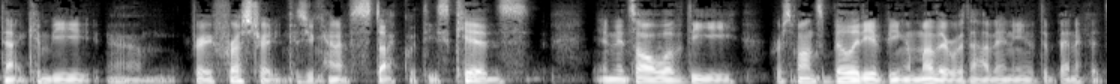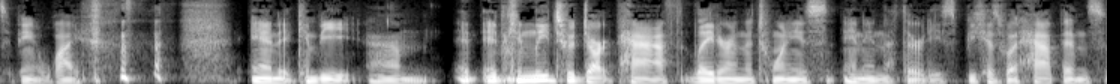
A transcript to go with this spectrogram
that can be um, very frustrating because you're kind of stuck with these kids and it's all of the responsibility of being a mother without any of the benefits of being a wife. and it can be, um, it, it can lead to a dark path later in the 20s and in the 30s because what happens,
